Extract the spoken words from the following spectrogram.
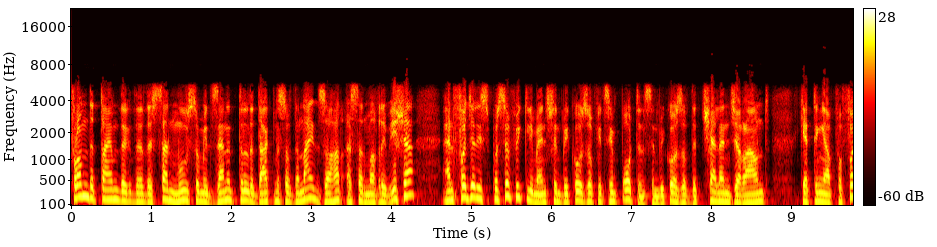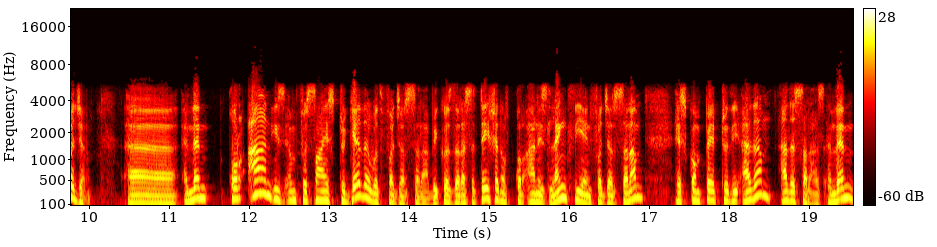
from the time the, the, the, sun moves from its zenith till the darkness of the night, Zahar, Asr, Maghrib, Isha, and Fajr is specifically mentioned because of its importance and because of the challenge around getting up for Fajr. Uh, and then Quran is emphasized together with Fajr Salah because the recitation of Quran is lengthy in Fajr Salah as compared to the other other Salahs. And then,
